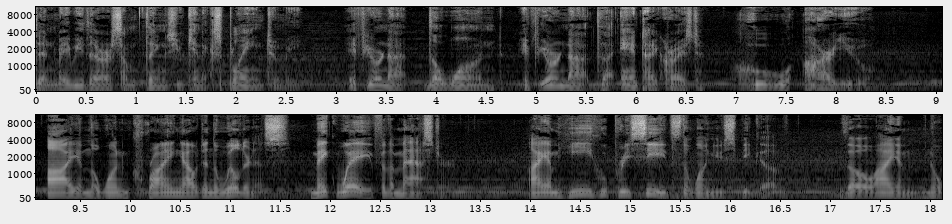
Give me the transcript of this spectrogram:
Then maybe there are some things you can explain to me. If you're not the one, if you're not the Antichrist, who are you? I am the one crying out in the wilderness, Make way for the Master. I am he who precedes the one you speak of, though I am no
